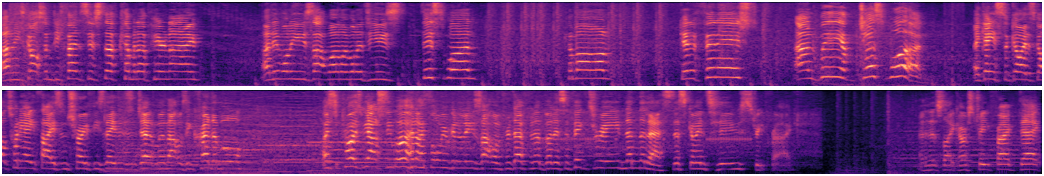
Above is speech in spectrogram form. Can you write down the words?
And he's got some defensive stuff coming up here now. I didn't want to use that one. I wanted to use this one. Come on. Get it finished. And we have just won against the guy that's got 28,000 trophies, ladies and gentlemen. That was incredible. I'm surprised we actually won. I thought we were going to lose that one for definite, but it's a victory nonetheless. Let's go into Street Frag. And it's like our Street Frag deck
